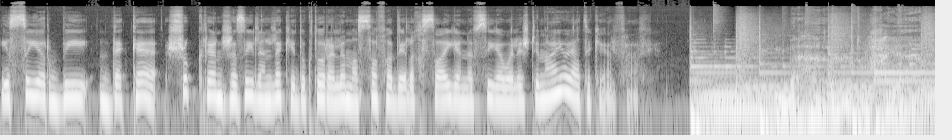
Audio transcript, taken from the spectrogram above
يصير بذكاء. شكرا جزيلا لك دكتورة لما الصفدي الأخصائية النفسية والاجتماعية ويعطيك ألف عافية. مهارات الحياة.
